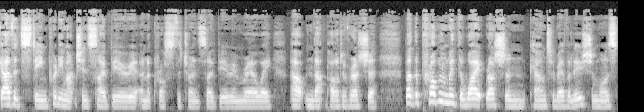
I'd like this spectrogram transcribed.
gathered steam pretty much in Siberia and across the Trans Siberian Railway out in that part of Russia. But the problem with the White Russian counter revolution was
